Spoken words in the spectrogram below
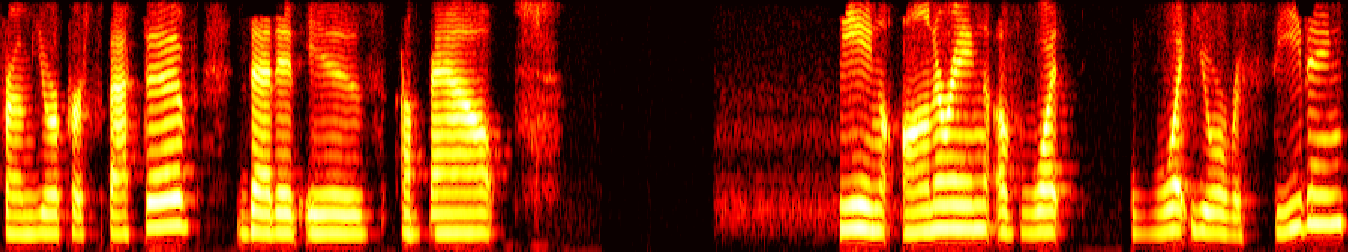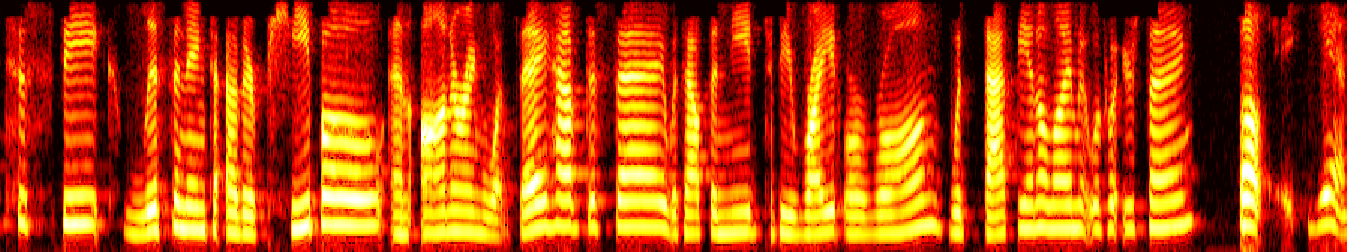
from your perspective that it is about being honoring of what what you're receiving to speak, listening to other people and honoring what they have to say without the need to be right or wrong. Would that be in alignment with what you're saying? Well, yes,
